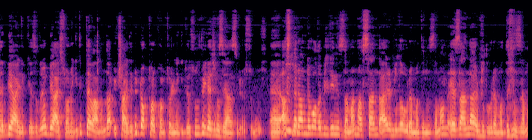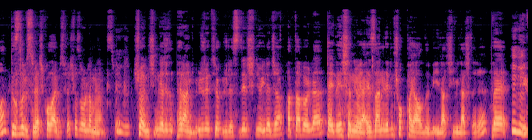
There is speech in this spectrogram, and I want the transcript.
e, bir aylık yazılıyor. Bir ay sonra gidip devamında 3 ayda bir doktor kontrolüne gidiyorsunuz ve ilacınızı yazdırıyorsunuz. E, aslında randevu alabildiğiniz zaman, hastanede ayrımcılığa uğramadığınız zaman ve eczanede ayrımcılığa uğramadığınız zaman hızlı bir süreç, kolay bir süreç ve zorlamayan bir süreç. Şu an için ilacın herhangi bir ücreti yok. Ücretsiz erişiliyor ilaca. Hatta böyle şeyde yaşanıyor ya eczanelerin çok pay aldığı bir ilaç, HIV ilaçları ve HIV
